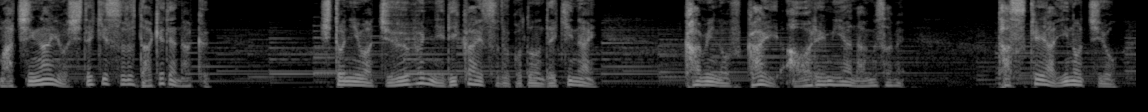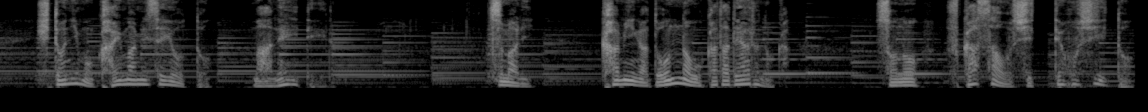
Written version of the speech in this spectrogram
間違いを指摘するだけでなく人には十分に理解することのできない神の深い憐れみや慰め助けや命を人にも垣間見せようと招いている。つまり神がどんなお方であるのかその深さを知ってほしいと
